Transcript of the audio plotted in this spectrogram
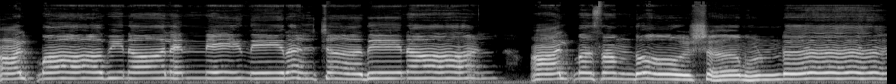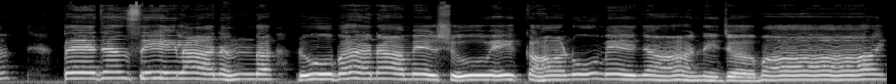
ആത്മാവിനാൽ എന്നെ നിറച്ചതിനാൽ ആത്മസന്തോഷമുണ്ട്. തേജസ്സിലാനന്ദ രൂപനാമേശുവെ കാണുമേ ഞാൻ നിജമായി.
